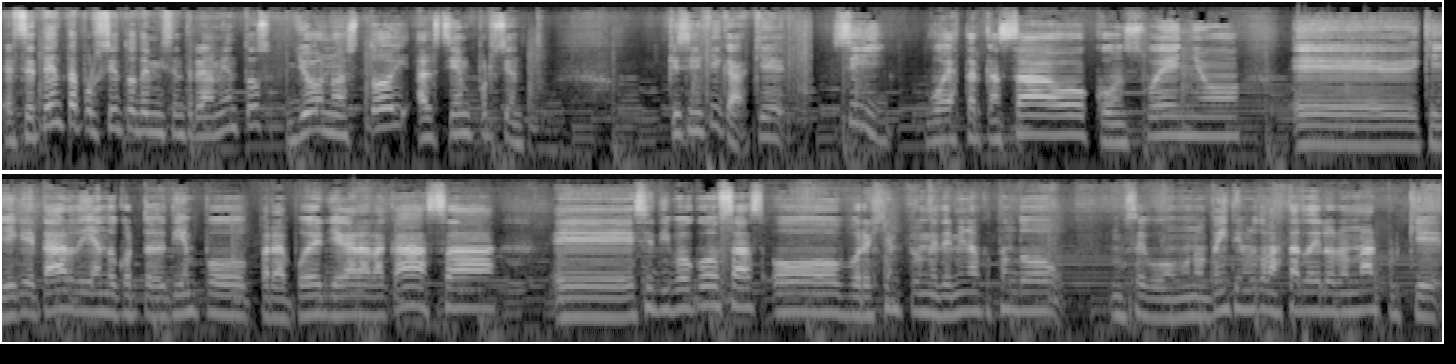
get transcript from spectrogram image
El 70% de mis entrenamientos, yo no estoy al 100%. ¿Qué significa? Que sí, voy a estar cansado, con sueño, eh, que llegue tarde y ando corto de tiempo para poder llegar a la casa, eh, ese tipo de cosas. O, por ejemplo, me termino acostando no sé, unos 20 minutos más tarde de lo normal porque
